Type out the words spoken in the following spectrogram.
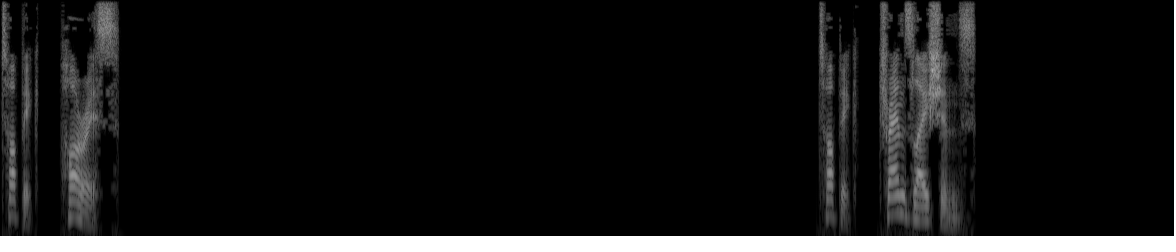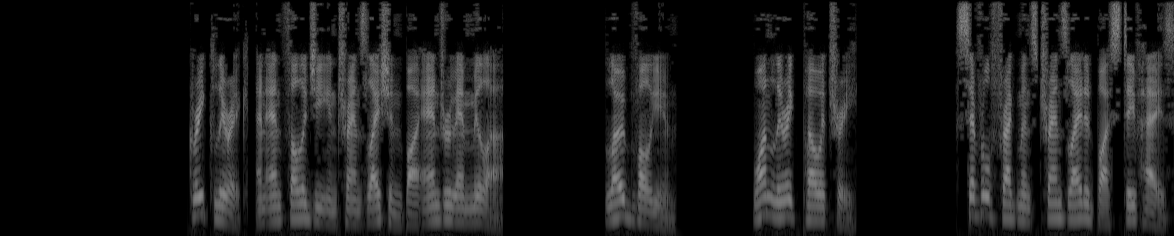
Topic. Horace Topic: Translations. Greek Lyric, an anthology in translation by Andrew M. Miller. Loeb Volume 1 Lyric Poetry. Several fragments translated by Steve Hayes.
